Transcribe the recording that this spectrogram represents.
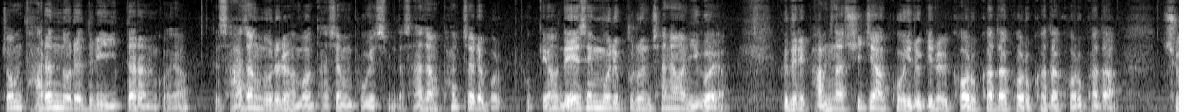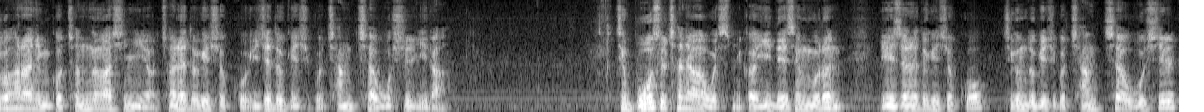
좀 다른 노래들이 있다라는 거예요. 4장 노래를 한번 다시 한번 보겠습니다. 4장 8절에 볼게요. 내 생물이 부른 찬양은 이거예요. 그들이 밤낮 쉬지 않고 이르기를 거룩하다 거룩하다 거룩하다 주 하나님 곧 전능하신 이여 전에도 계셨고 이제도 계시고 장차 오실이라. 지금 무엇을 찬양하고 있습니까? 이 내 생물은 예전에도 계셨고 지금도 계시고 장차 오실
